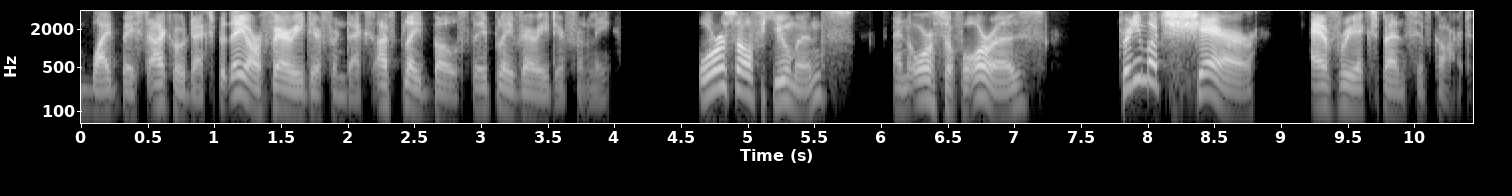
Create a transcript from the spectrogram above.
white-based aggro decks, but they are very different decks. I've played both. They play very differently. Orzhov humans and Orzhov auras pretty much share every expensive card.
